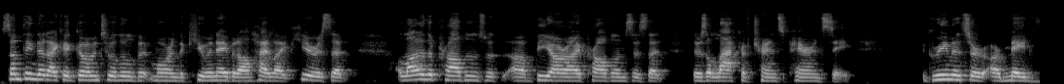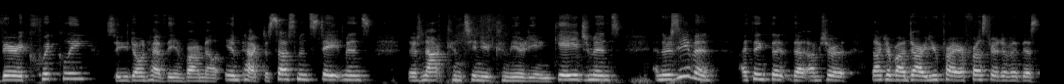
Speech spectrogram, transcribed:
something that I could go into a little bit more in the Q&A, but I'll highlight here is that a lot of the problems with uh, BRI problems is that there's a lack of transparency. Agreements are, are made very quickly, so you don't have the environmental impact assessment statements. There's not continued community engagement. And there's even I think that, that I'm sure Dr. Bandar, you probably are frustrated with this.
